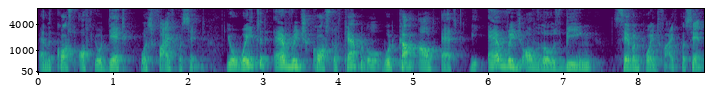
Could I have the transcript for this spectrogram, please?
and the cost of your debt was 5%, your weighted average cost of capital would come out at the average of those being 7.5%.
